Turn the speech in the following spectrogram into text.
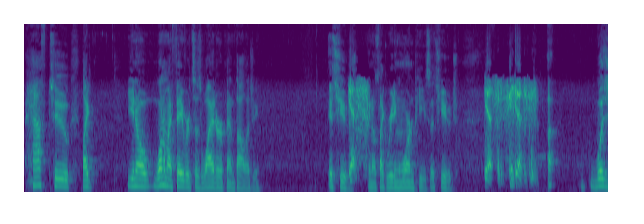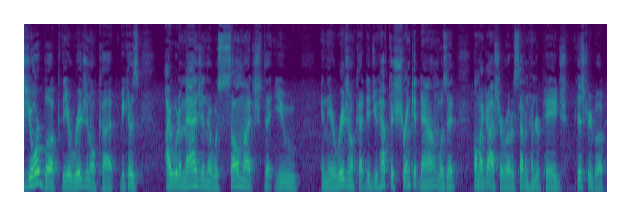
have to like you know, one of my favorites is Wyatt Earp Anthology. It's huge. Yes. You know, it's like reading War and Peace. It's huge. Yes. Yes. Uh, was your book the original cut? Because I would imagine there was so much that you in the original cut. Did you have to shrink it down? Was it, oh my gosh, I wrote a 700 page history book?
